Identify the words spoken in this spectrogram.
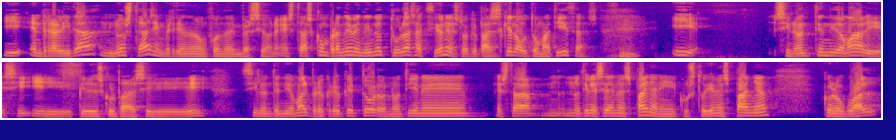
Y en realidad no estás invirtiendo en un fondo de inversión, estás comprando y vendiendo tú las acciones, lo que pasa es que lo automatizas. Hmm. Y si no he entendido mal, y, si, pido disculpas si, si, lo he entendido mal, pero creo que Toro no tiene, esta, no tiene sede en España ni custodia en España, con lo cual,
